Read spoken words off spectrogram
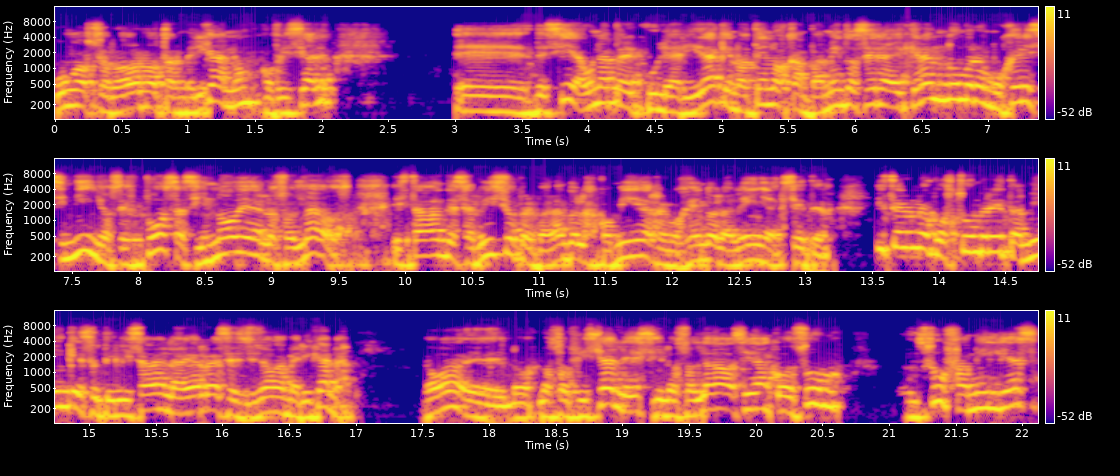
un observador norteamericano oficial, eh, decía, una peculiaridad que noté en los campamentos era el gran número de mujeres y niños, esposas y novias de los soldados. Estaban de servicio preparando las comidas, recogiendo la leña, etc. Esta era una costumbre también que se utilizaba en la guerra de secesión americana. Eh, los, oficiales y los soldados iban con sus familias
